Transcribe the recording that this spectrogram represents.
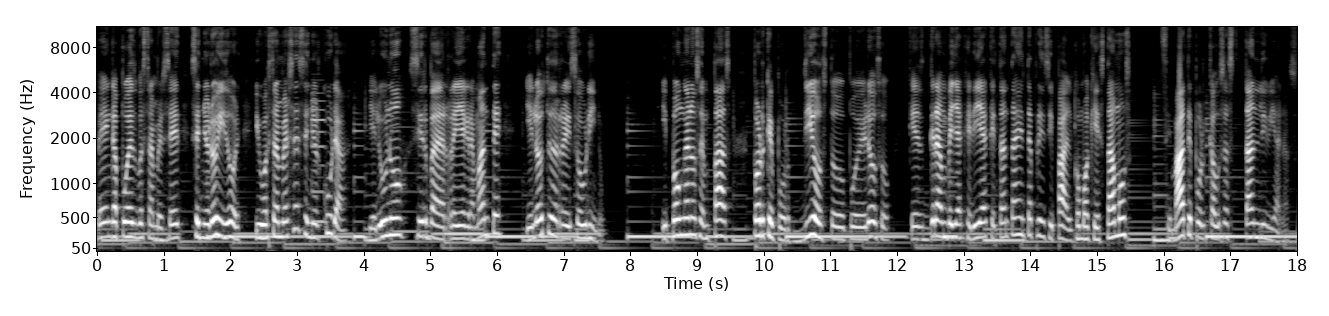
Venga pues vuestra merced, señor oidor, y vuestra merced, señor cura, y el uno sirva de rey agramante y el otro de rey sobrino. Y pónganos en paz, porque por Dios Todopoderoso, que es gran bellaquería que tanta gente principal como aquí estamos, se mate por causas tan livianas.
